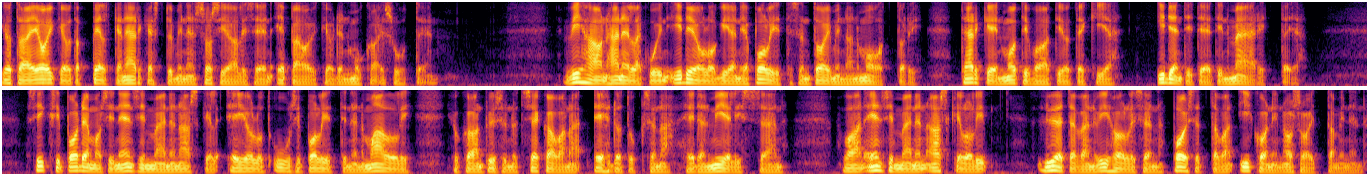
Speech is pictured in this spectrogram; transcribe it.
jota ei oikeuta pelkkä närkästyminen sosiaaliseen epäoikeudenmukaisuuteen. Viha on hänellä kuin ideologian ja poliittisen toiminnan moottori, tärkein motivaatiotekijä, identiteetin määrittäjä. Siksi Podemosin ensimmäinen askel ei ollut uusi poliittinen malli, joka on pysynyt sekavana ehdotuksena heidän mielissään, vaan ensimmäinen askel oli lyötävän vihollisen poistettavan ikonin osoittaminen.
